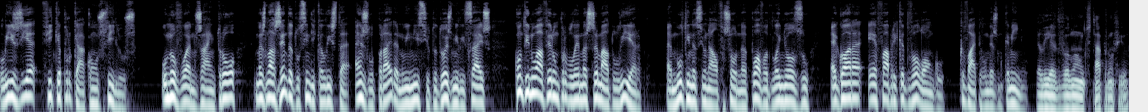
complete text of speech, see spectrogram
Lígia fica por cá com os filhos. O novo ano já entrou, mas na agenda do sindicalista Ângelo Pereira, no início de 2006, continua a haver um problema chamado Lear. A multinacional fechou na Pova de Lanhoso, agora é a fábrica de Valongo, que vai pelo mesmo caminho. A Lear de Valongo está por um fio.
